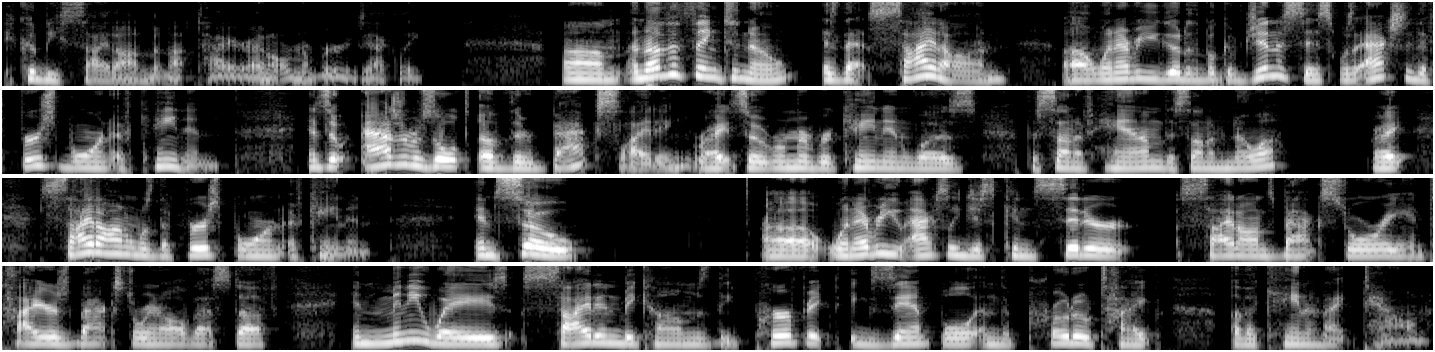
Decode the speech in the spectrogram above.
it could be Sidon, but not Tyre. I don't remember exactly. Um, another thing to know is that Sidon, uh, whenever you go to the book of Genesis, was actually the firstborn of Canaan. And so, as a result of their backsliding, right? So, remember, Canaan was the son of Ham, the son of Noah, right? Sidon was the firstborn of Canaan. And so, uh, whenever you actually just consider Sidon's backstory and Tyre's backstory and all that stuff, in many ways, Sidon becomes the perfect example and the prototype of a Canaanite town,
